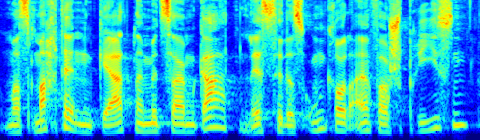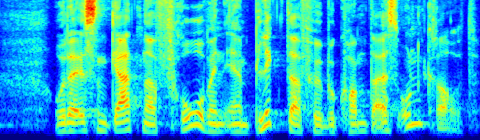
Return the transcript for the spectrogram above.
Und was macht denn ein Gärtner mit seinem Garten? Lässt er das Unkraut einfach sprießen? Oder ist ein Gärtner froh, wenn er einen Blick dafür bekommt, da ist Unkraut?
